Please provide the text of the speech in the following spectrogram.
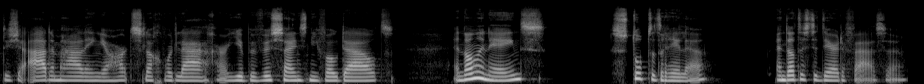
Dus je ademhaling, je hartslag wordt lager, je bewustzijnsniveau daalt. En dan ineens stopt het rillen. En dat is de derde fase.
